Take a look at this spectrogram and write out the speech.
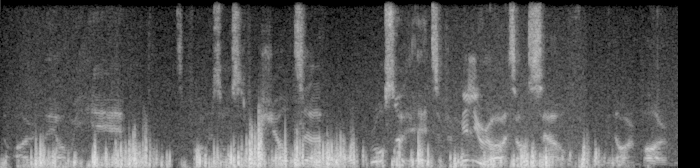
Not only are we here to find resources for shelter, we're also here to familiarise ourselves with our environment.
